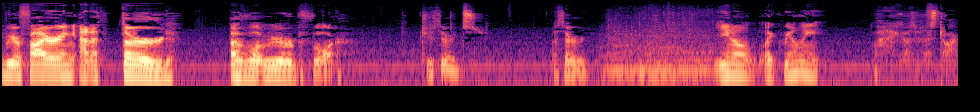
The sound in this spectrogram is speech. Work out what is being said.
We are firing at a third of what we were before. Two thirds? A third? You know, like, we only... Why did I go through this door?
